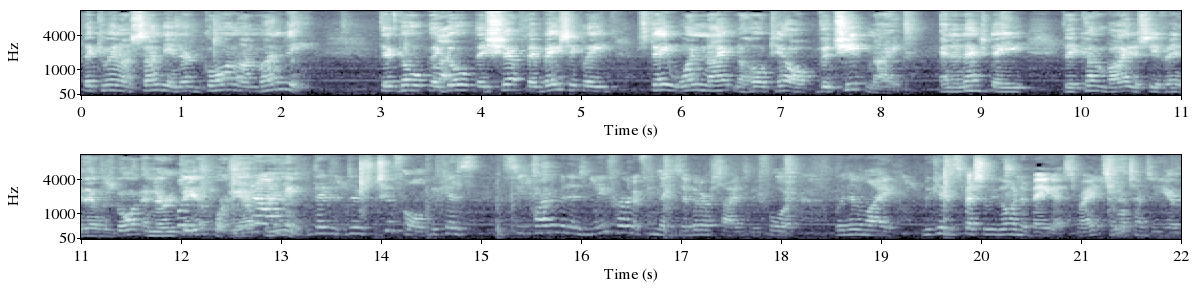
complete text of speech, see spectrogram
they come in on Sunday and they're gone on Monday. They go, they go, they ship, they basically stay one night in a hotel, the cheap night, and the next day they come by to see if anything else is going, and they're at the airport in the You know, I afternoon. think there's, there's twofold, because, see, part of it is, we've heard it from the exhibitor sides before, where they're like, because especially we go into Vegas, right, several times a year,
